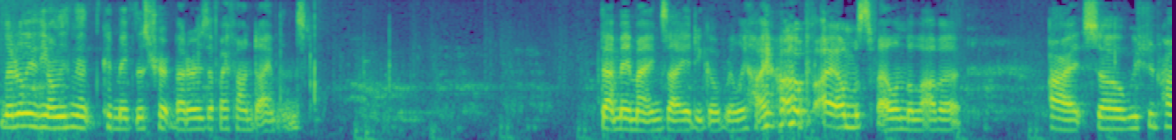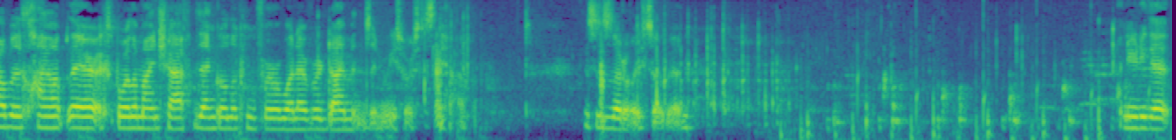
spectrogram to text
Literally, the only thing that could make this trip better is if I found diamonds. That made my anxiety go really high up. I almost fell in the lava. Alright, so we should probably climb up there, explore the mine shaft, then go looking for whatever diamonds and resources they have. This is literally so good. I need to get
